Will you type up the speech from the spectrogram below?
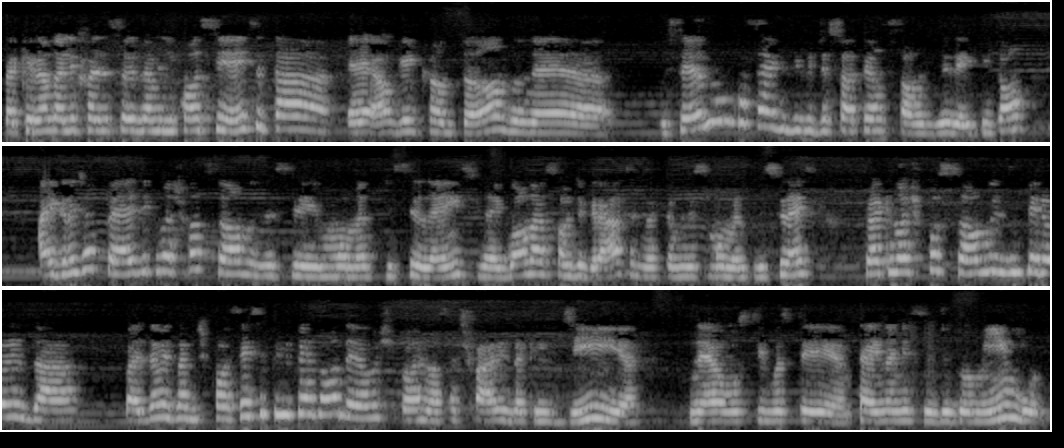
tá querendo ali fazer seu exame de consciência e tá é, alguém cantando, né? Você não consegue dividir sua atenção direito. Então, a igreja pede que nós façamos esse momento de silêncio, né? igual na ação de graças, nós temos esse momento de silêncio, para que nós possamos interiorizar, fazer um exame de consciência e pedir perdão a Deus pelas nossas falhas daquele dia, né? ou se você está aí na missa de domingo,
